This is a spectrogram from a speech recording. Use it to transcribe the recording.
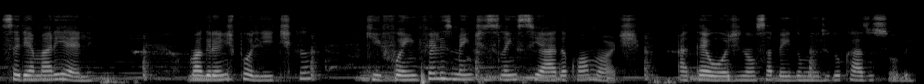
seria Marielle, uma grande política que foi infelizmente silenciada com a morte, até hoje não sabendo muito do caso sobre.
